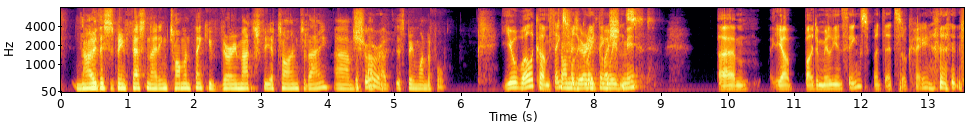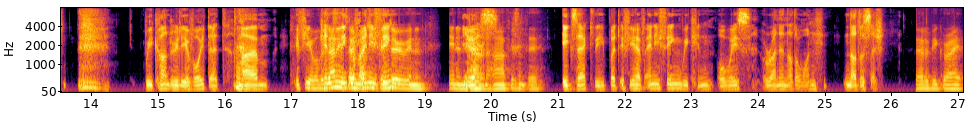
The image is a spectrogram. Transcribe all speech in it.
no, this has been fascinating, Tom, and thank you very much for your time today. Um, sure, I, I, it's been wonderful. You're welcome. Thanks Tom, for the great questions. We've missed? Um, yeah, about a million things, but that's okay. we can't really avoid that. Um, if you yeah, well, can only think so of much anything, you can do in an, in an yes, hour and a half, isn't there? Exactly. But if you have anything, we can always run another one, another session. That'd be great.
